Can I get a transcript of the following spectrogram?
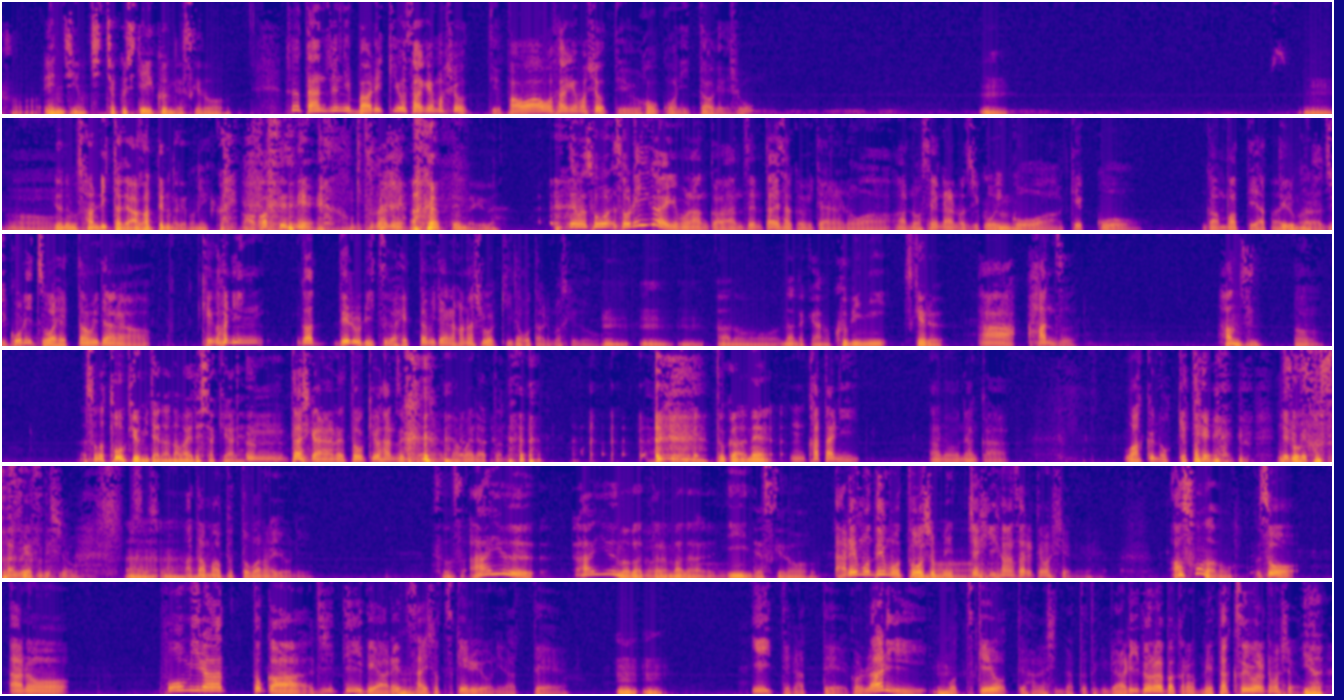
その、エンジンをちっちゃくしていくんですけど、それは単純に馬力を下げましょうっていう、パワーを下げましょうっていう方向に行ったわけでしょ？うん。うん。うんいやでも3リッターで上がってるんだけどね、一回。上がってんね。本当だね。上がってんだけど。でも、そ、それ以外にもなんか安全対策みたいなのは、あのセナの事故以降は結構頑張ってやってるから、ありますね事故率は減ったみたいな、怪我人が出る率が減ったみたいな話は聞いたことありますけど。うん、うん、うん。あの、なんだっけ、あの、首につける、ああ、ハンズ。ハンズ？うん。そんな東急みたいな名前でしたっけ、あれ？うん、確かにあれ、東急ハンズみたいな名前だったの。とかね、うん、肩に、あの、なんか、枠乗っけて、ヘルメットつなぐやつでしょ？頭ぶっ飛ばないように。そうそう。ああいう、ああいうのだったらまだいいんですけど。あれもでも当初めっちゃ批判されてましたよね。あ、そうなの？そう。あの、フォーミュラとか GT であれうん最初つけるようになって、うんうん。いいってなって、このラリーもつけようっていう話になった時に、ラリードライバーからめたくそ言われてましたよい。や、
